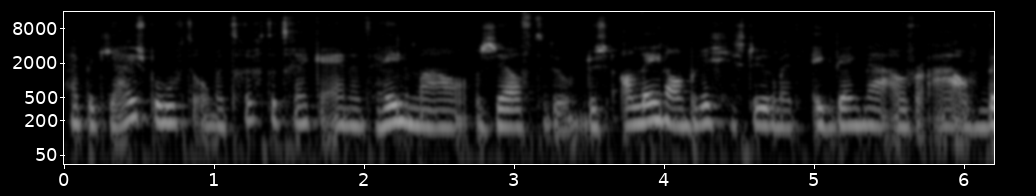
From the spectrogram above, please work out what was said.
heb ik juist behoefte om het terug te trekken en het helemaal zelf te doen. Dus alleen al een berichtje sturen met ik denk na over A of B,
